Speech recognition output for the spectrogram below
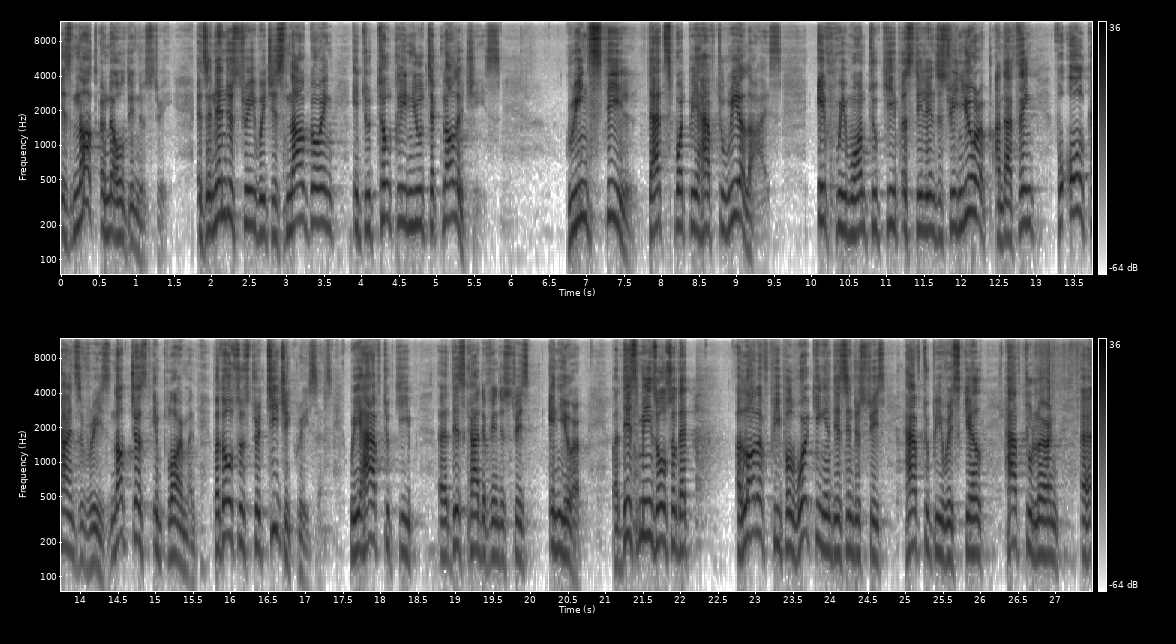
is not an old industry. It's an industry which is now going into totally new technologies. Green steel, that's what we have to realize if we want to keep a steel industry in Europe. And I think for all kinds of reasons, not just employment, but also strategic reasons, we have to keep uh, this kind of industries in Europe. But this means also that a lot of people working in these industries have to be reskilled, have to learn uh,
